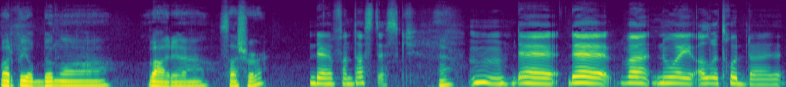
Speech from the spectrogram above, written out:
Være på jobben og være seg sjøl? Det er fantastisk. Ja. Mm, det, det var noe jeg aldri trodde jeg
